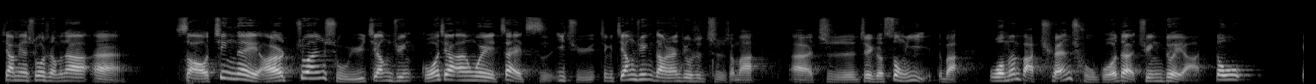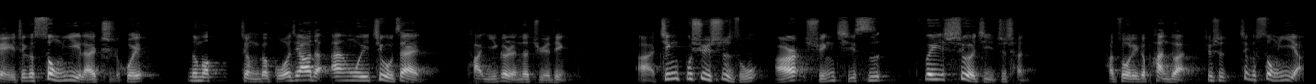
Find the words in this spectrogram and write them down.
下面说什么呢？哎，扫境内而专属于将军，国家安危在此一举。这个将军当然就是指什么？啊，指这个宋义，对吧？我们把全楚国的军队啊，都给这个宋义来指挥，那么整个国家的安危就在他一个人的决定。啊，今不恤士卒而寻其私，非社稷之臣。他做了一个判断，就是这个宋义啊，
